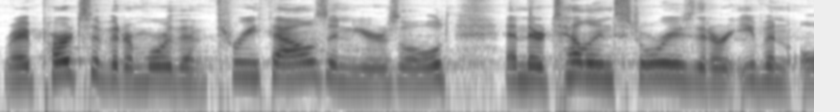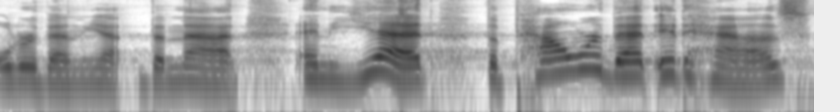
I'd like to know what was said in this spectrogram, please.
right? Parts of it are more than 3,000 years old, and they're telling stories that are even older than, yet, than that. And yet, the power that it has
